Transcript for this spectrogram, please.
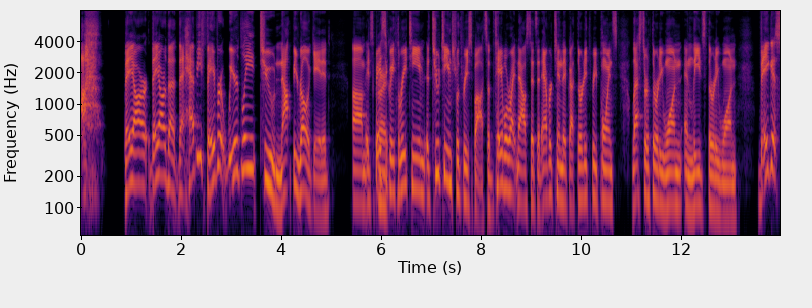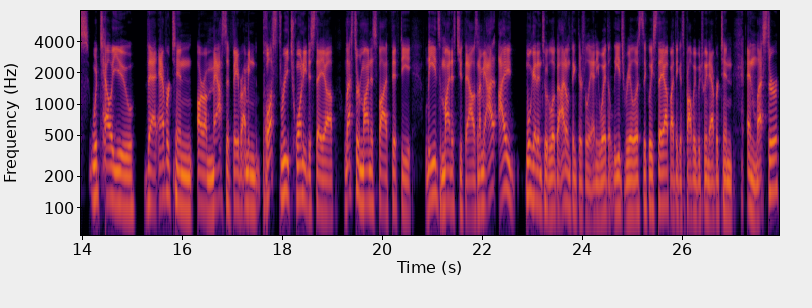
Uh, they are they are the the heavy favorite, weirdly, to not be relegated um, it's basically right. three team, uh, two teams for three spots. So the table right now sits at Everton. They've got 33 points, Leicester 31, and Leeds 31. Vegas would tell you that Everton are a massive favorite. I mean, plus 320 to stay up, Leicester minus 550, Leeds minus 2000. I mean, I, I we'll get into it a little bit. I don't think there's really any way that Leeds realistically stay up. I think it's probably between Everton and Leicester.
